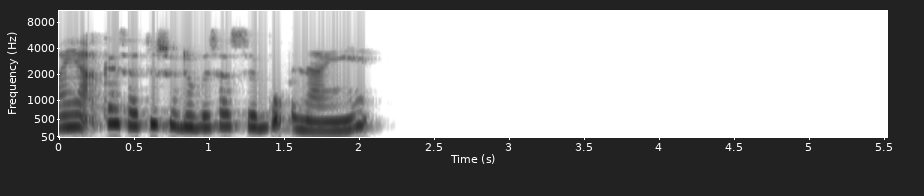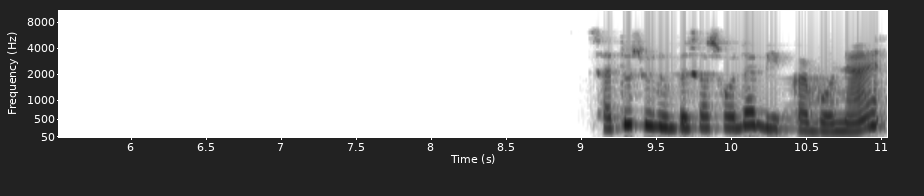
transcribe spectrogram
Ayakkan satu sudu besar serbuk penaik. Satu sudu besar soda bikarbonat.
